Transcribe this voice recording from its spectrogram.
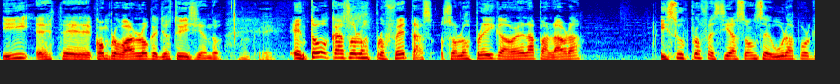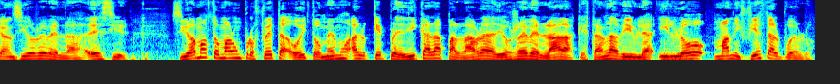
y este, comprobar lo que yo estoy diciendo. En todo caso, los profetas son los predicadores de la palabra y sus profecías son seguras porque han sido reveladas. Es decir, si vamos a tomar un profeta hoy, tomemos al que predica la palabra de Dios revelada, que está en la Biblia, y lo manifiesta al pueblo.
